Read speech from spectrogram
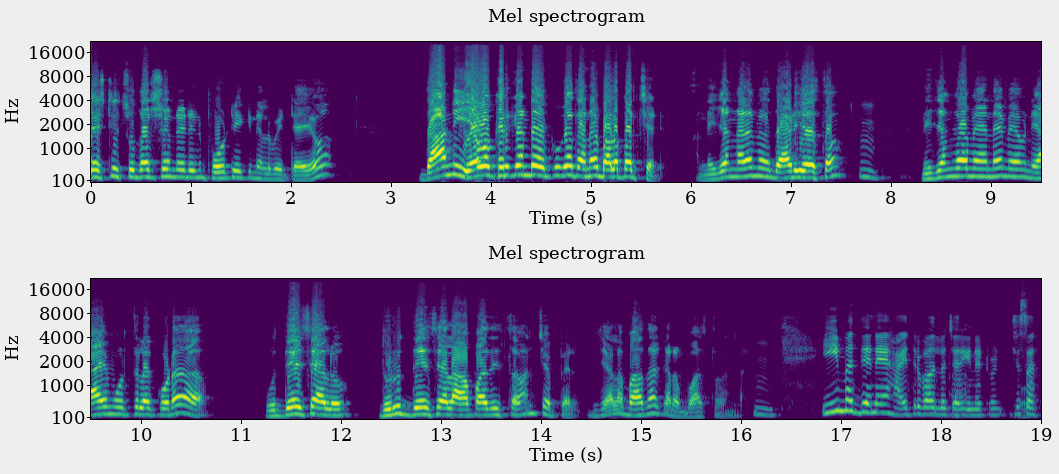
జస్టిస్ సుదర్శన్ రెడ్డిని పోటీకి నిలబెట్టాయో దాన్ని ఏ ఒక్కరికంటే ఎక్కువగా తనే బలపరిచాడు. నిజంగానే మేము దాడి చేస్తాం. నిజంగానే మేము న్యాయమూర్తులకు కూడా ఉద్దేశాలు దురుద్దేశాలు ఆపాదిస్తామని చెప్పారు. చాలా బాధాకరం వాస్తవంగా. ఈ మధ్యనే హైదరాబాద్లో జరిగినటువంటి సార్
